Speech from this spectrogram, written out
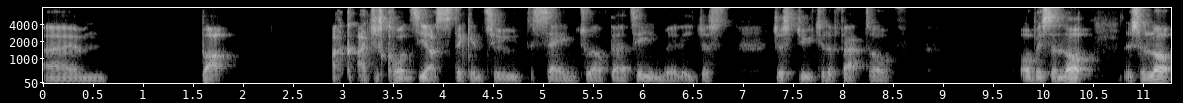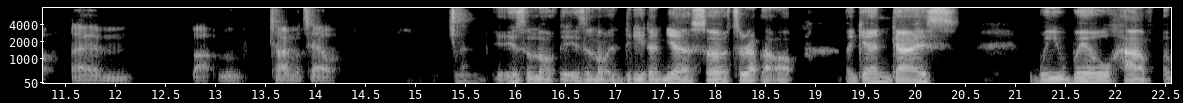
Um, but I, I, just can't see us sticking to the same 12 13 really just just due to the fact of of it's a lot. It's a lot. Um, but time will tell. It is a lot. It is a lot indeed. And yeah so to wrap that up again guys we will have a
